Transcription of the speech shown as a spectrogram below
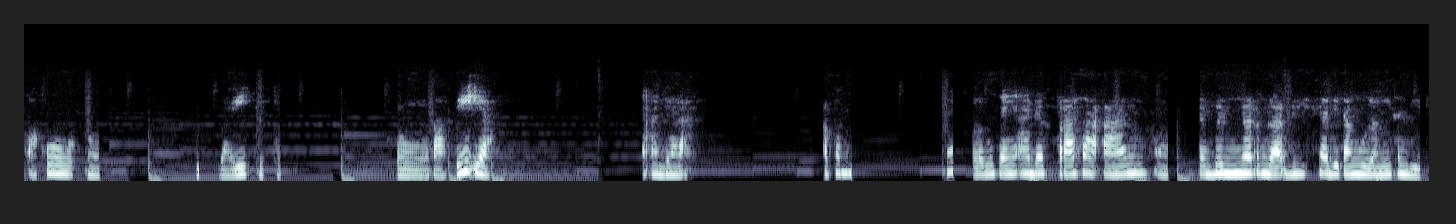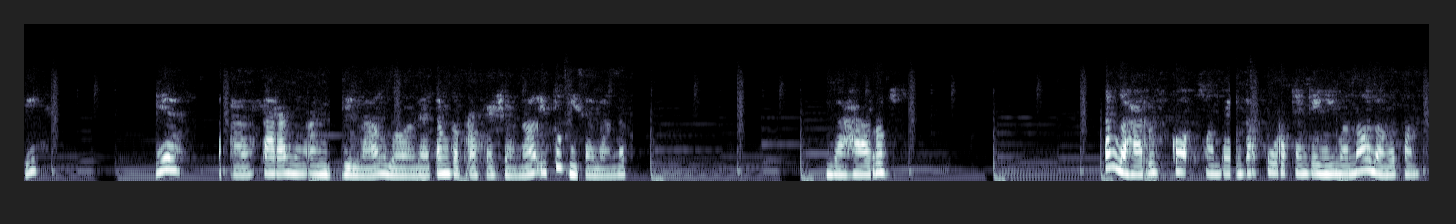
aku uh, baik gitu. Tuh tapi ya ada apa kalau misalnya ada perasaan uh, bener nggak bisa ditanggulangi sendiri ya uh, saran yang Anggi bilang bahwa datang ke profesional itu bisa banget. Nggak harus kita nggak harus kok sampai yang terpuruk yang kayak gimana banget sampai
